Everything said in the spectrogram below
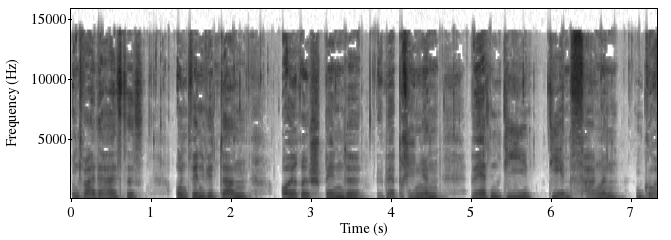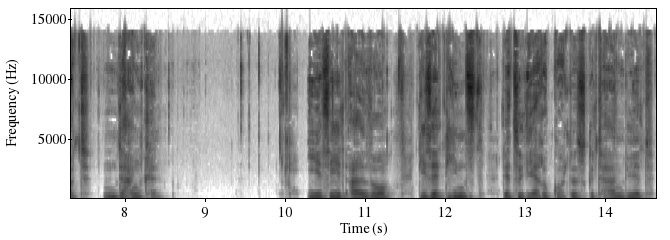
Und weiter heißt es, und wenn wir dann eure Spende überbringen, werden die, die empfangen, Gott danken. Ihr seht also, dieser Dienst, der zur Ehre Gottes getan wird,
